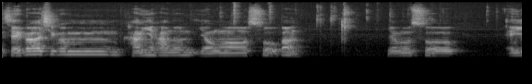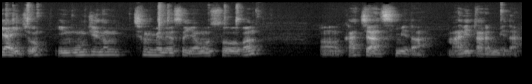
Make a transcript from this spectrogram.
제가 지금 강의하는 영어 수업은 영어 수업 AI죠. 인공지능 측면에서 영어 수업은 어, 같지 않습니다. 많이 다릅니다.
